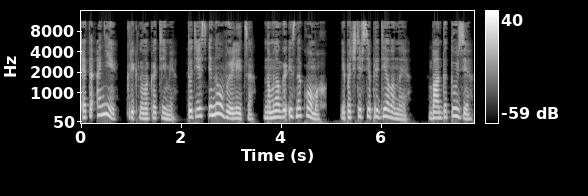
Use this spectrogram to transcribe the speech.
«Это они!» — крикнула Катиме. «Тут есть и новые лица, но много и знакомых, и почти все приделанные. Банда Тузи.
